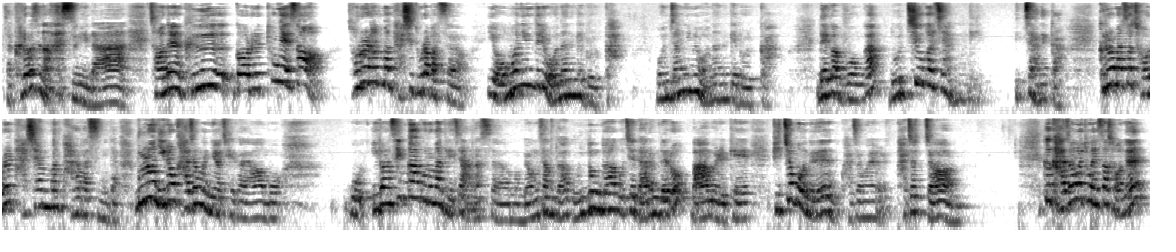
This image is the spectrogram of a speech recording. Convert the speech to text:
자 그러진 않았습니다. 저는 그거를 통해서 저를 한번 다시 돌아봤어요. 이 어머님들이 원하는 게 뭘까? 원장님이 원하는 게 뭘까? 내가 무언가 놓치고 가지 않는 게 있지 않을까. 그러면서 저를 다시 한번 바라봤습니다. 물론 이런 과정은요, 제가요, 뭐, 뭐, 이런 생각으로만 되지 않았어요. 뭐, 명상도 하고, 운동도 하고, 제 나름대로 마음을 이렇게 비춰보는 과정을 가졌죠. 그 과정을 통해서 저는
